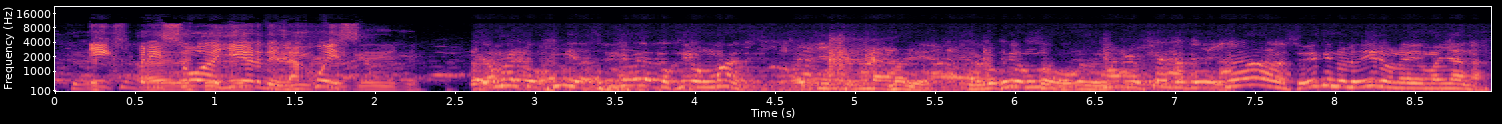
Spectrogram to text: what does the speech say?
expresó ver, ayer ¿qué de la jueza. La mal cogida, se ve que me la cogieron mal. La cogieron mal. Nada, se ve que no le dieron eh, mañana.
